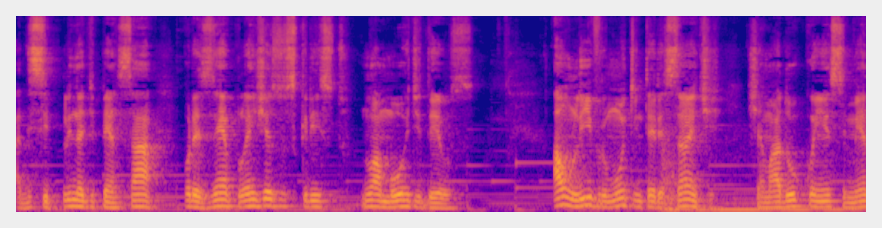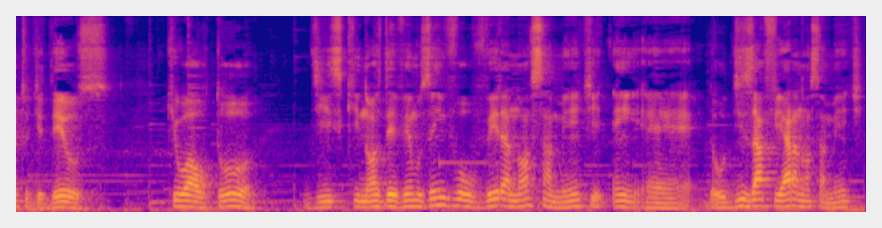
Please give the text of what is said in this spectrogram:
a disciplina de pensar, por exemplo, em Jesus Cristo, no amor de Deus. Há um livro muito interessante chamado O Conhecimento de Deus, que o autor diz que nós devemos envolver a nossa mente, em, é, ou desafiar a nossa mente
